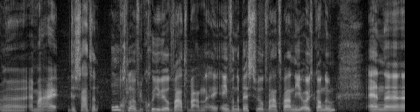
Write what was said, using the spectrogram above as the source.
Uh, maar er staat een ongelooflijk goede wildwaterbaan. Een van de beste wildwaterbanen die je ooit kan doen. En uh,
